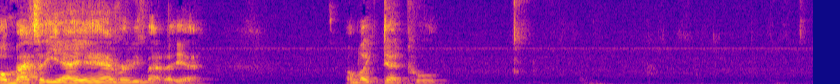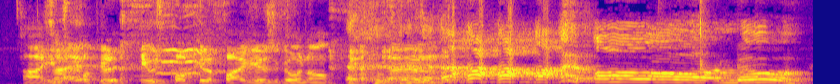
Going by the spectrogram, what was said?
Oh, meta. Yeah, yeah, yeah. Really meta. Yeah. I'm like Deadpool. Ah, he was it? popular. He was popular five years ago and all. Oh no!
